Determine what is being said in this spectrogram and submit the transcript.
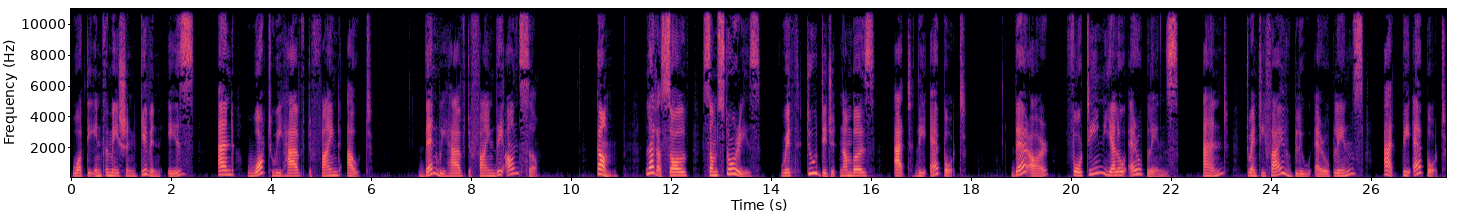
what the information given is and what we have to find out. Then we have to find the answer. Come, let us solve some stories with two-digit numbers at the airport. There are 14 yellow aeroplanes and 25 blue aeroplanes at the airport.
